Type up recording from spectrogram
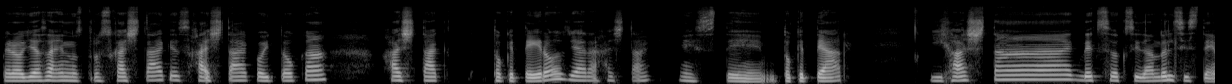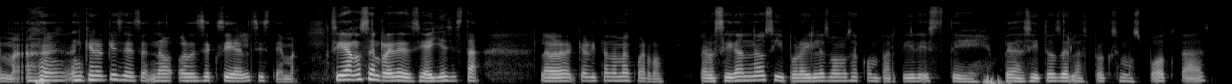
pero ya saben, nuestros hashtags es hashtag hoy toca, hashtag toqueteros, ya era hashtag este toquetear y hashtag desoxidando el sistema. Creo que es eso, no, o desoxidar el sistema. Síganos en redes y ahí está. La verdad que ahorita no me acuerdo. Pero síganos y por ahí les vamos a compartir este pedacitos de los próximos podcasts.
